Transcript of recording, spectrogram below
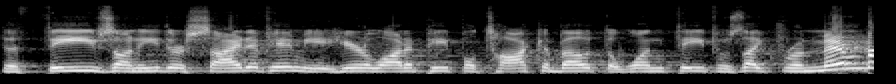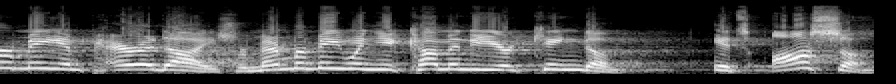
The thieves on either side of him, you hear a lot of people talk about the one thief was like, Remember me in paradise. Remember me when you come into your kingdom. It's awesome.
